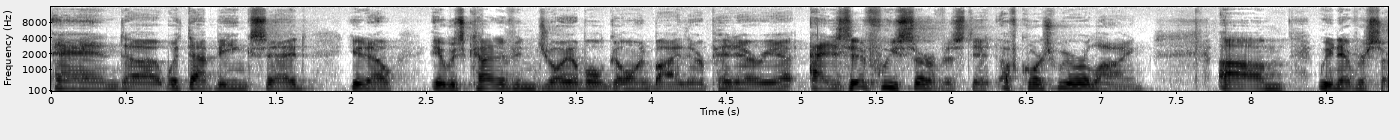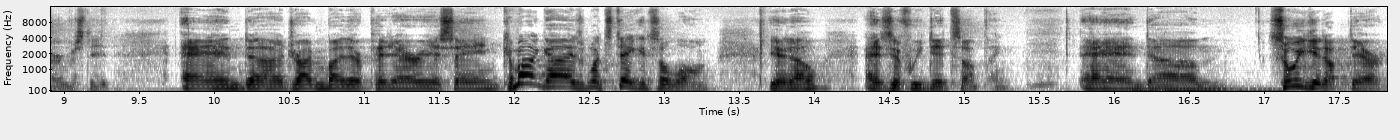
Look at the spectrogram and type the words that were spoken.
And uh, with that being said, you know, it was kind of enjoyable going by their pit area as if we serviced it. Of course, we were lying. Um, we never serviced it. And uh, driving by their pit area saying, come on, guys, what's taking so long? You know, as if we did something. And um, so we get up there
